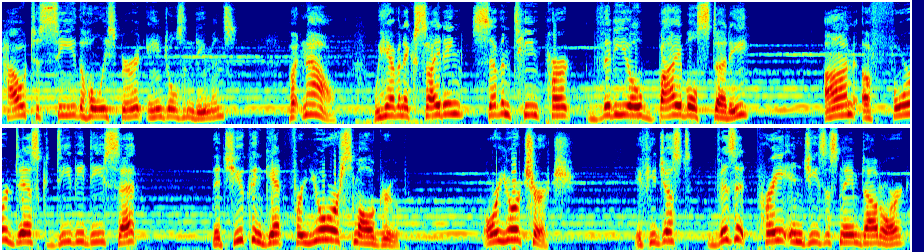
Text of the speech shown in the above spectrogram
How to See the Holy Spirit, Angels and Demons. But now, we have an exciting 17 part video Bible study on a four disc DVD set that you can get for your small group or your church. If you just visit prayinjesusname.org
